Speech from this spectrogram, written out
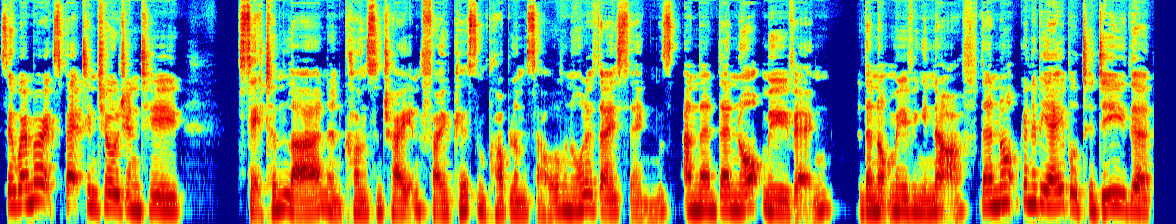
So when we're expecting children to sit and learn and concentrate and focus and problem solve and all of those things, and then they're not moving, they're not moving enough, they're not going to be able to do the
